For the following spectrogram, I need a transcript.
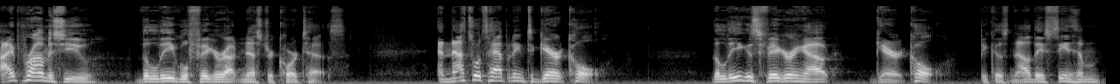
I promise you, the league will figure out Nestor Cortes. And that's what's happening to Gerrit Cole. The league is figuring out Gerrit Cole because now they've seen him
